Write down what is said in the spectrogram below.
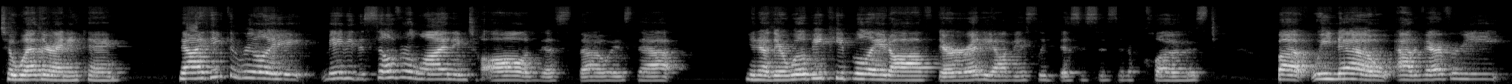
to weather anything. Now, I think the really, maybe the silver lining to all of this, though, is that, you know, there will be people laid off. There are already obviously businesses that have closed. But we know out of every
